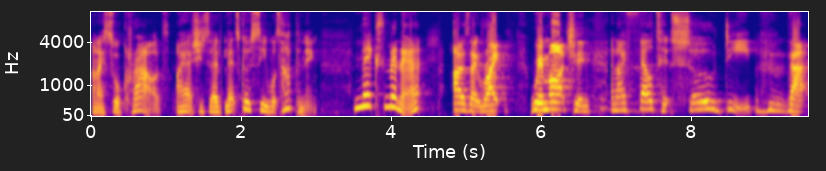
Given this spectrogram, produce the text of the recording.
and I saw crowds. I actually said, let's go see what's happening. Next minute, I was like, right, we're marching. And I felt it so deep mm-hmm. that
